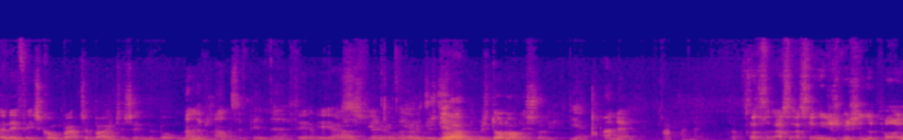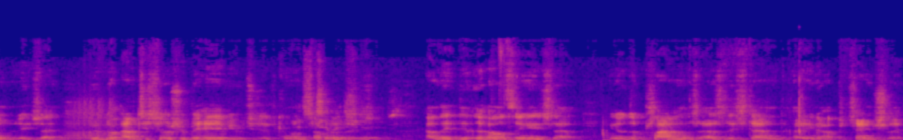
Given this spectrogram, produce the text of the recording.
and if it's come back to bite us in the bum, And the plans have been there for it, it has, you know, very it was long. Yeah. done, it was done honestly. Yeah, I know. I know. I, That's, th- I, I think you're just missing the point. It's that we've got antisocial behaviour, which has come on It's top of this. issues. And the, the, the whole thing is that, you know, the plans as they stand, are, you know, are potentially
